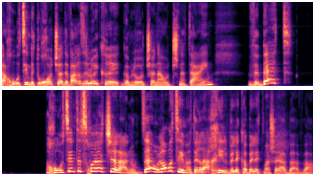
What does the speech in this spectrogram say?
ואנחנו רוצים בטוחות שהדבר הזה לא יקרה גם לעוד שנה, עוד שנתיים. וב', אנחנו רוצים את הזכויות שלנו. זהו, לא רוצים יותר להכיל ולקבל את מה שהיה בעבר.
